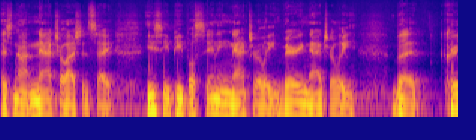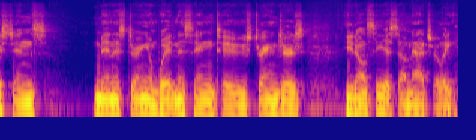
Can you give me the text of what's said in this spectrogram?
It's not natural, I should say. You see people sinning naturally, very naturally, but Christians ministering and witnessing to strangers, you don't see it so naturally.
